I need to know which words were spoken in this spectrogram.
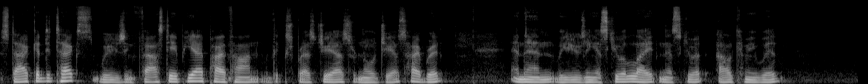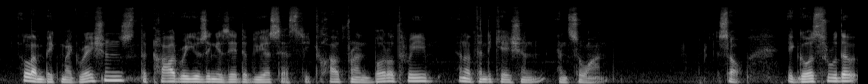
stack it detects. We're using Fast API Python with Express.js or Node.js hybrid. And then we're using SQLite and SQL Alchemy with Alembic migrations. The cloud we're using is AWS S3 CloudFront Boto 3 and authentication and so on. So it goes through the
